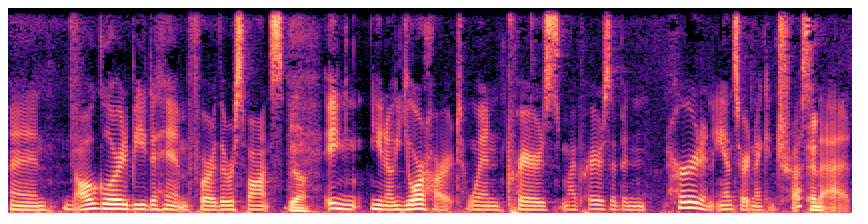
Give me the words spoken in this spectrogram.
and all glory be to Him for the response Yeah. in you know your heart when prayers, my prayers have been heard and answered, and I can trust And that.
